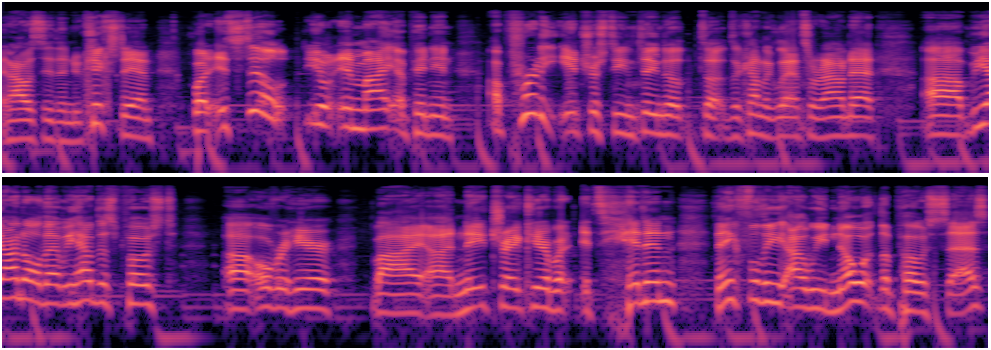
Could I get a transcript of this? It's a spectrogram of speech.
and obviously the new kickstand. But it's still, you know, in my opinion, a pretty interesting thing to, to, to kind of glance around at. Uh, beyond all that, we have this post uh, over here by uh, Nate Drake here, but it's hidden. Thankfully, uh, we know what the post says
